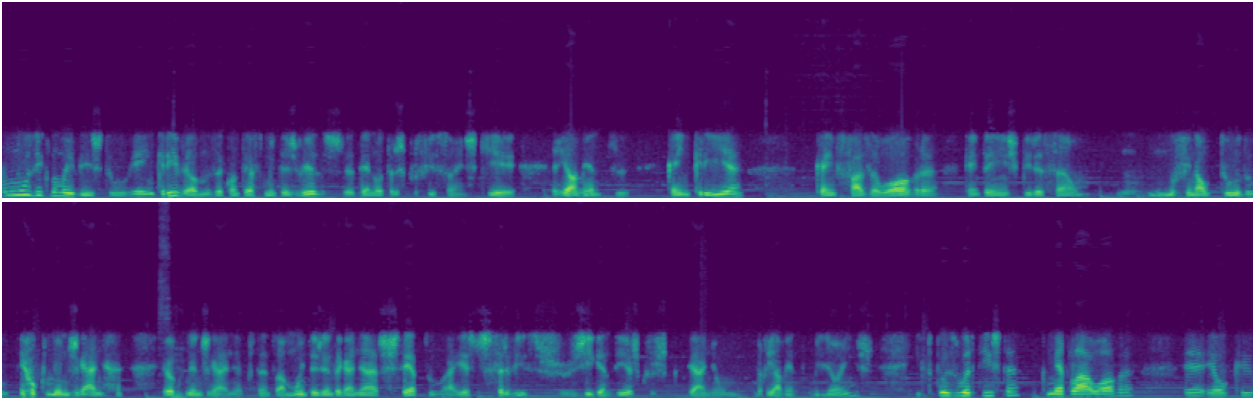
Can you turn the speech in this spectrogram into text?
um músico no meio disto é incrível, mas acontece muitas vezes, até noutras profissões, que é realmente quem cria, quem faz a obra, quem tem a inspiração, no final de tudo, é o que menos ganha. Sim. É o que menos ganha. Portanto, há muita gente a ganhar, exceto há estes serviços gigantescos que ganham realmente milhões e que depois o artista que mete lá a obra é, é, o, que,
